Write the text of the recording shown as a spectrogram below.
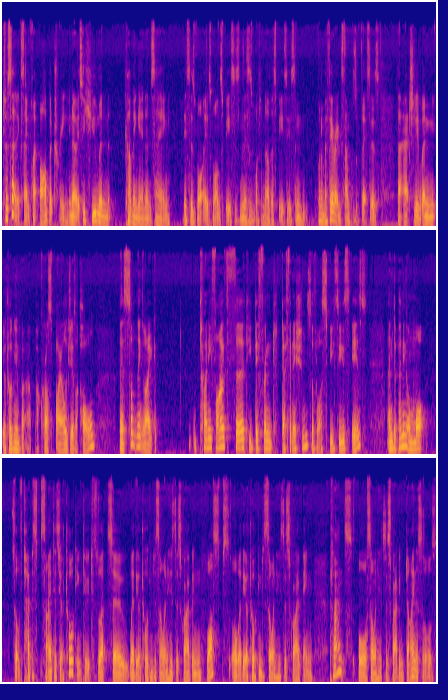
to a certain extent, quite arbitrary. You know, it's a human coming in and saying, this is what is one species and this is what another species. And one of my favorite examples of this is that actually, when you're talking about across biology as a whole, there's something like 25, 30 different definitions of what a species is. And depending on what sort of type of scientist you're talking to, so whether you're talking to someone who's describing wasps, or whether you're talking to someone who's describing plants, or someone who's describing dinosaurs,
